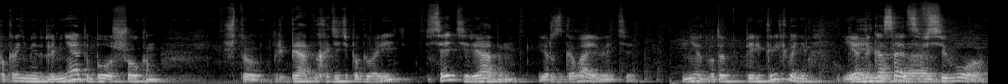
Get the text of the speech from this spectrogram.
по крайней мере, для меня это было шоком, что, ребят, вы хотите поговорить? Сядьте рядом и разговаривайте. Нет, вот это перекрикивание, и это касается иногда, всего.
